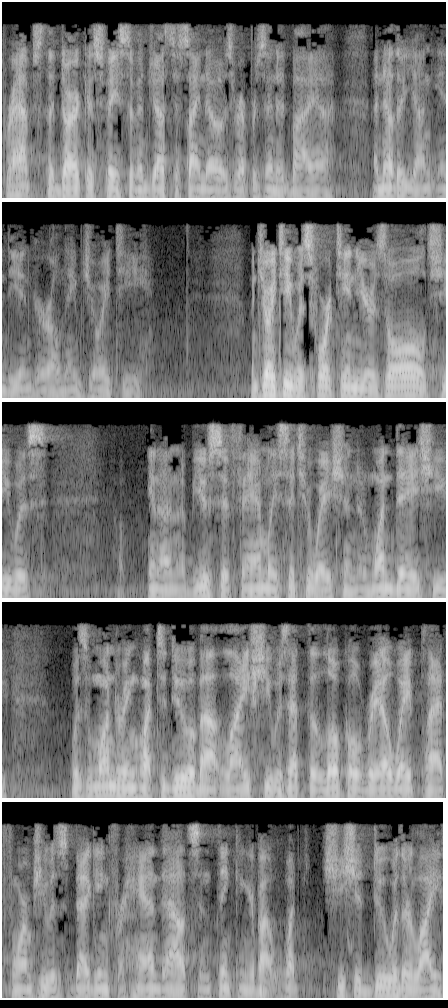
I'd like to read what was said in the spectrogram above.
Perhaps the darkest face of injustice I know is represented by a, another young Indian girl named Joy T. When Joy T was 14 years old, she was in an abusive family situation, and one day she was wondering what to do about life. She was at the local railway platform. She was begging for handouts and thinking about what she should do with her life.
